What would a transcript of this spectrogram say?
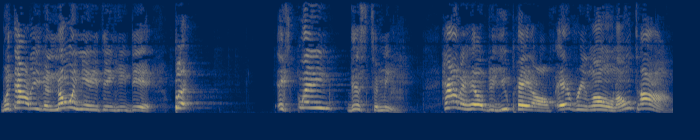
without even knowing anything he did. But explain this to me. How the hell do you pay off every loan on time?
